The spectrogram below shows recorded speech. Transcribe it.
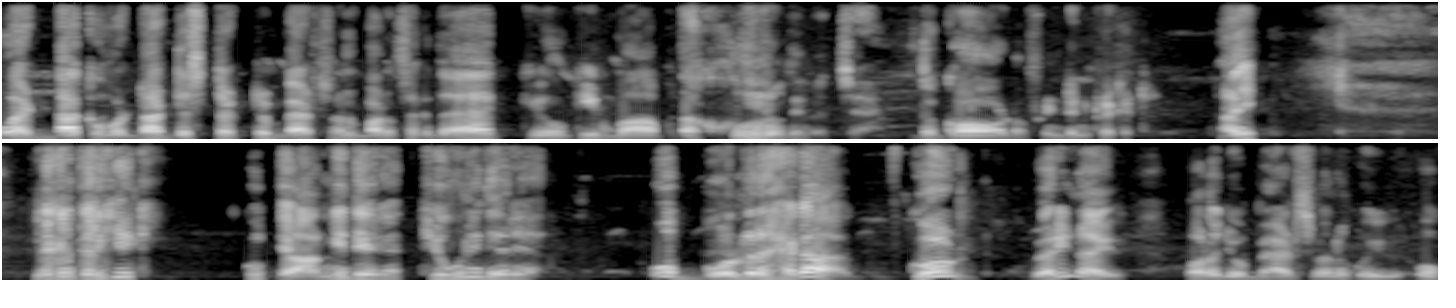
ਉਹ ਐਡਾ ਕੁ ਵੱਡਾ ਡਿਸਟਰਕਟਿਵ ਬੈਟਸਮੈਨ ਬਣ ਸਕਦਾ ਹੈ, ਕਿਉਂਕਿ ਬਾਪ ਦਾ ਖੂਨ ਉਹਦੇ ਵਿੱਚ ਹੈ। The god of Indian cricket ਹਾਂਜੀ। ਲੇਕਿਨ ਕਰੀਏ ਕੀ? ਕੋਈ ਧਿਆਨ ਨਹੀਂ ਦੇ ਰਿਹਾ ਕਿਉਂ ਨਹੀਂ ਦੇ ਰਿਹਾ? ਉਹ ਬੋਲਰ ਹੈਗਾ ਗੁੱਡ ਵੈਰੀ ਨਾਈਸ ਪਰ ਜੋ ਬੈਟਸਮੈਨ ਕੋਈ ਉਹ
